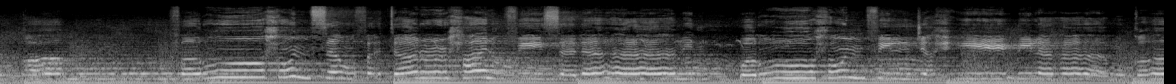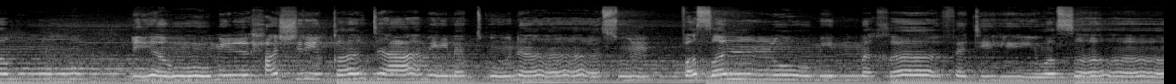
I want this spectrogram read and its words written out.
مقام. فروح سوف ترحل في سلام وروح في الجحيم لها مقام. ليوم الحشر قد عملت أناس فصلوا من مخافته وصاموا.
